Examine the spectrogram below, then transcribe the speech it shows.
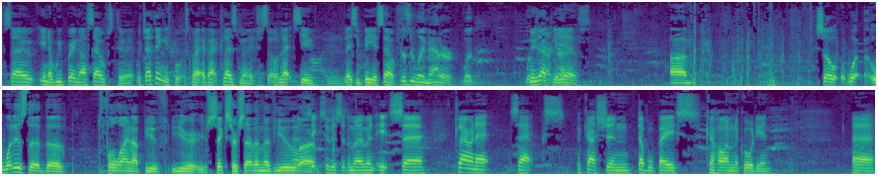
So you know, we bring ourselves to it, which I think is what's great about klezmer. It just sort of lets you lets you be yourself. Doesn't really matter what. what Exactly. background Yes. is. So what what is the the full lineup? You've you're, you're six or seven of you. Uh, uh, six of us at the moment. It's uh, clarinet, sax, percussion, double bass, cajon, accordion. Uh,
